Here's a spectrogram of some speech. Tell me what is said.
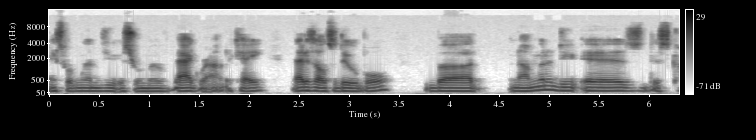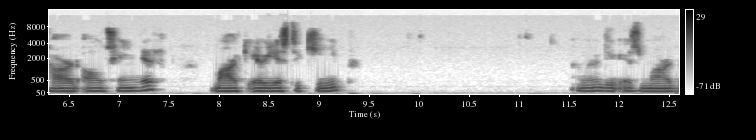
Next what I'm gonna do is remove background okay? That is also doable but now I'm gonna do is discard all changes. Mark areas to keep. I'm gonna do is mark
